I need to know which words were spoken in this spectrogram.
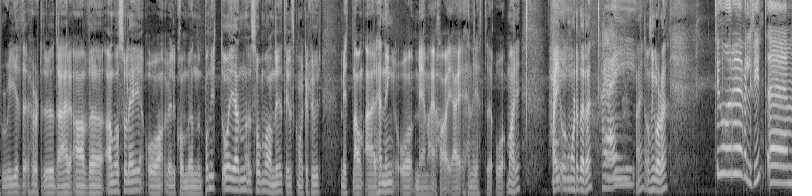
Breathe hørte du der av uh, Anna Soleil, og velkommen på nytt og igjen som vanlig til Skomakultur. Mitt navn er Henning, og med meg har jeg Henriette og Mari. Hei og god morgen til dere. Hei, hei. Hei, Åssen går det? Det går uh, veldig fint. Um,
